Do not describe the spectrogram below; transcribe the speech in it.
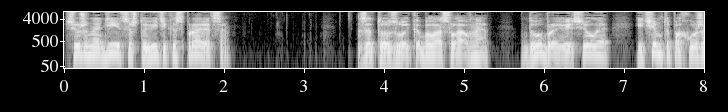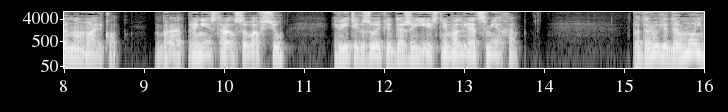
все же надеется, что Витик исправится. Зато Зойка была славная, добрая, веселая и чем-то похожая на Мальку. Брат при ней старался вовсю, Витик с Зойкой даже есть не могли от смеха. По дороге домой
